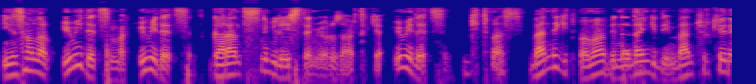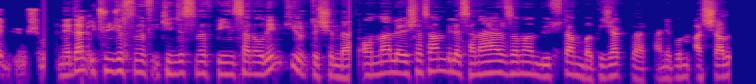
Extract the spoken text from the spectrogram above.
insanlar ümit etsin bak ümit etsin. Garantisini bile istemiyoruz artık ya. Ümit etsin. Gitmez. Ben de gitmem abi. Neden gideyim? Ben Türkiye'de büyümüşüm. Neden 3. sınıf, 2. sınıf bir insan olayım ki yurt dışında? Onlarla yaşasam bile sana her zaman bir üstten bakacaklar. Hani bunun aşağılık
